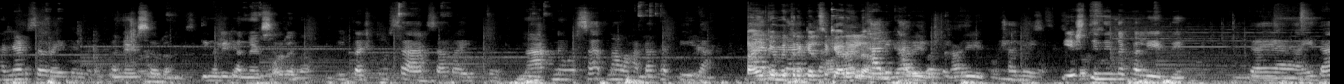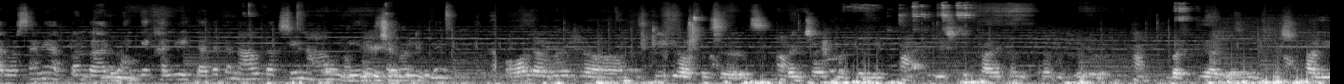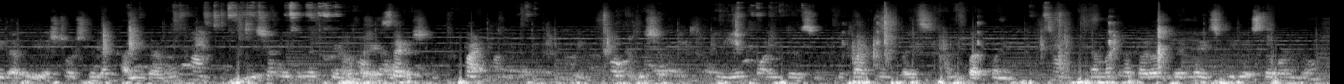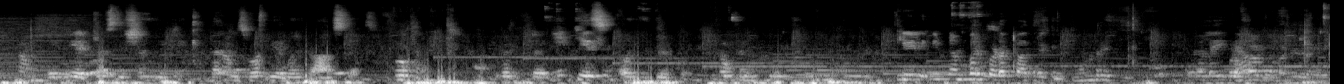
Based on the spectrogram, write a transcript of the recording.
ಹನ್ನೆರಡು ಸಾವಿರ ಐತೆ ಹನ್ನೆರಡು ಸಾವಿರ. ತಿಂಗಳಿಗೆ ಹನ್ನೆರಡು ಸಾವಿರನ? ಈ ಫಸ್ಟ್ ವರ್ಷ ಆರು ಸಾವಿರ ಇತ್ತು. ನಾಲ್ಕನೇ ವರ್ಷ ಆತ್ ನಾವು ಹಾಕಕತ್ತಿ ಈಗ. ಕಾಯಕ ಮಿತ್ರ ಕೆಲಸಕ್ಕೆ ಯಾರು ಇಲ್ಲ? ಖಾಲಿ ಖಾಲಿ ಖಾಲಿ ಖಾಲಿ ಎಷ್ಟು ದಿನದಿಂದ ಖಾಲಿ ಐತಿ? ಐದಾರು ವರ್ಷನೇ ಹತ್ತೊಂದು ಆದ್ರೂ ಹಂಗೆ ಖಾಲಿ ಐತೆ. ಅದಕ್ಕೆ ನಾವು ತಗ್ಸಿ ನಾವು. All our P D officers panchayat ಮಟ್ಟದಲ್ಲಿ ಎಷ್ಟು ಕಾಯಕ ಮಿತ್ರ ಖಾಲಿ ಇದಾವೆ ಎಷ್ಟು ವರ್ಷದಿಂದ ಖಾಲಿ ಇದಾವೆ ದಿಶಾ ನೀತಿನ ಕೇಳ್ತಾರೆ ದಿಶಾ. ಏನ್ ಪಾಯಿಂಟ್ ಡಿಪಾರ್ಟ್ಮೆಂಟ್ ವೈಸ್ ಅಂತ ಬರ್ಕೊಂಡು ನಮ್ಮ ಹತ್ರ ಬರೋದೆಲ್ಲ ಎಕ್ಸ್ಪೀರಿಯನ್ಸ್ ತಗೊಂಡು ಎಲ್ಲಿ ಅಡ್ರೆಸ್ ದಿಶಾ ನೀತಿ that is what we are to ask but ಈ ಕೇಸ್ ಅವ್ರಿಗೆ ತಿಳ್ಕೊ. ಕೇಳಿ ನಿಮ್ಮ ನಂಬರ್ ಕೊಡಕ್ಕಾದ್ರೆ ನಂಬರ್ ಅದೆಲ್ಲ ಇದೆಯಾ?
